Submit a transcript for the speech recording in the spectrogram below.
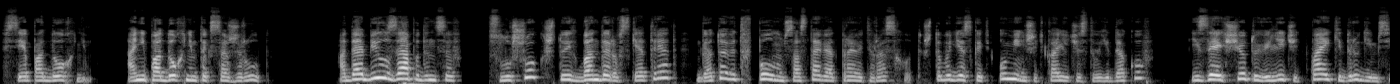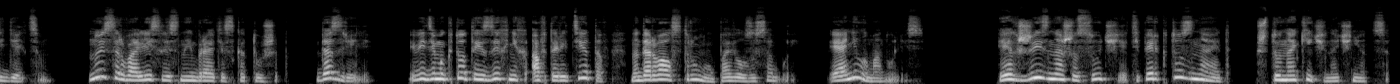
Все подохнем. А не подохнем, так сожрут. А добил западенцев слушок, что их бандеровский отряд готовят в полном составе отправить в расход, чтобы, дескать, уменьшить количество едоков и за их счет увеличить пайки другим сидельцам. Ну и сорвались лесные братья с катушек. Дозрели. Видимо, кто-то из ихних авторитетов надорвал струну, повел за собой. И они ломанулись. Эх, жизнь наша сучья, теперь кто знает, что на киче начнется.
